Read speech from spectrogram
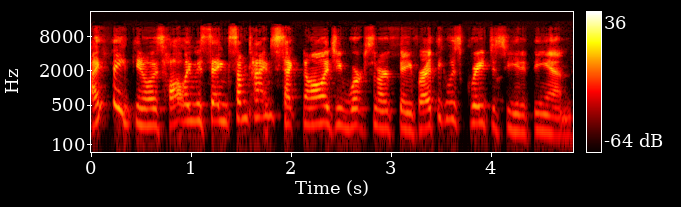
I think you know, as Holly was saying, sometimes technology works in our favor. I think it was great to see it at the end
